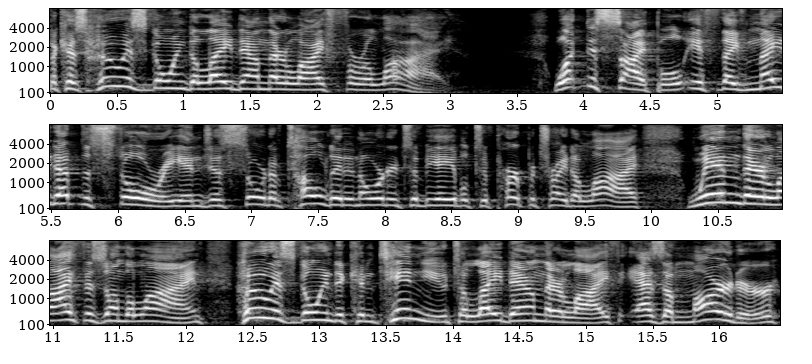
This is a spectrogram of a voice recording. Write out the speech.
because who is going to lay down their life for a lie? What disciple, if they've made up the story and just sort of told it in order to be able to perpetrate a lie, when their life is on the line, who is going to continue to lay down their life as a martyr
